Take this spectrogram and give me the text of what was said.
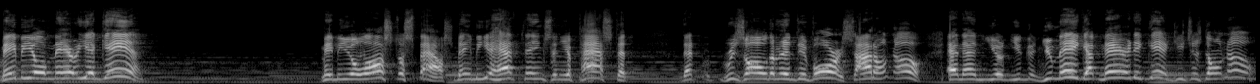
Maybe you'll marry again. Maybe you lost a spouse. Maybe you had things in your past that, that resulted in a divorce. I don't know. And then you, you, you may get married again. You just don't know.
